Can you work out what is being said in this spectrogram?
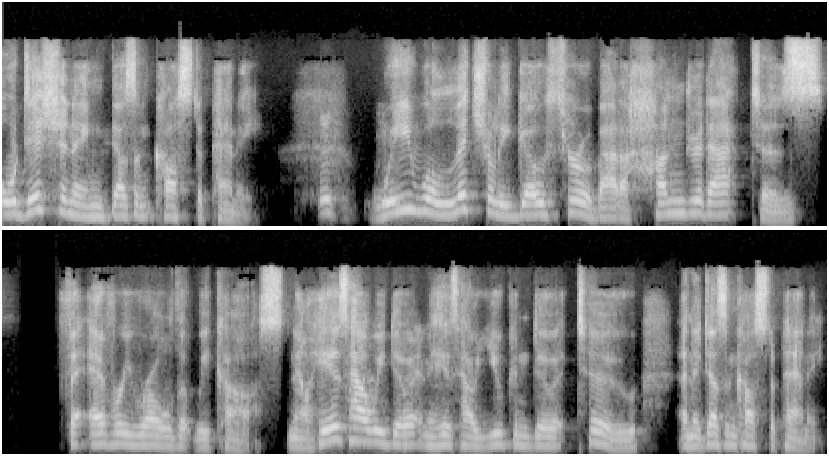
auditioning doesn't cost a penny. We will literally go through about a hundred actors for every role that we cast. Now, here's how we do it, and here's how you can do it too, and it doesn't cost a penny.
